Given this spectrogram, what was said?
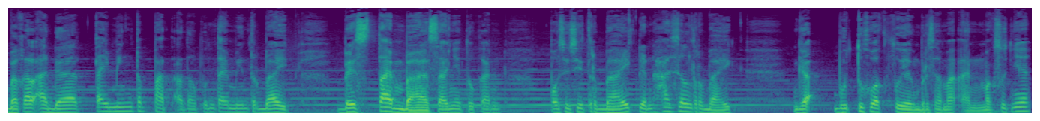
bakal ada timing tepat ataupun timing terbaik. Best time bahasanya itu kan posisi terbaik dan hasil terbaik. Gak butuh waktu yang bersamaan. Maksudnya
